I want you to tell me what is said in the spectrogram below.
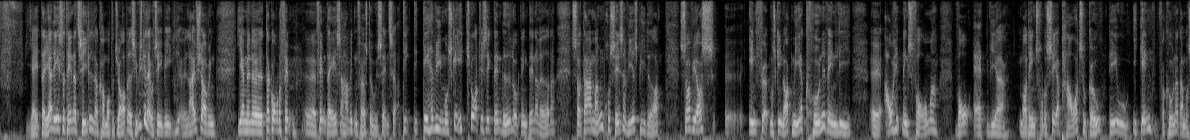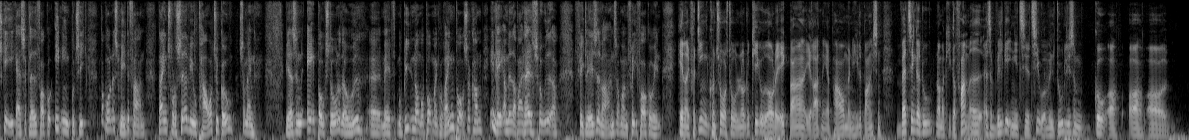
ja, da jeg læser den artikel og kommer på jobbet og siger, vi skal lave tv, øh, live shopping, jamen øh, der går der fem, øh, fem dage, så har vi den første udsendelse. Og det, det, det havde vi måske ikke gjort, hvis ikke den nedlukning, den har været der. Så der er mange processer, vi har speedet op. Så har vi også øh, indført måske nok mere kundevenlige øh, afhentningsformer, hvor at vi har måtte introducere Power to Go. Det er jo igen for kunder, der måske ikke er så glade for at gå ind i en butik på grund af smittefaren. Der introducerede vi jo Power to Go, som man vi havde sådan en A-bog stående derude øh, med et mobilnummer på, man kunne ringe på, så kom en lagermedarbejder altså ud og fik læset varen, så var man fri for at gå ind. Henrik, for din kontorstol, når du kigger ud over det, ikke bare i retning af Power, men i hele branchen, hvad tænker du, når man kigger fremad? Altså, hvilke initiativer vil du ligesom gå og, og, og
